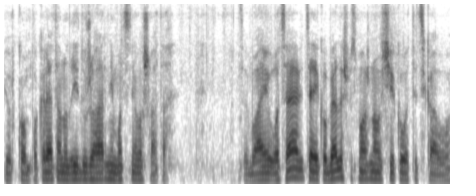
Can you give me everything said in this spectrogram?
Юрком покрета, вона дає дуже гарні моцні лошата. Це має, оце від цієї кобели щось можна очікувати цікавого.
